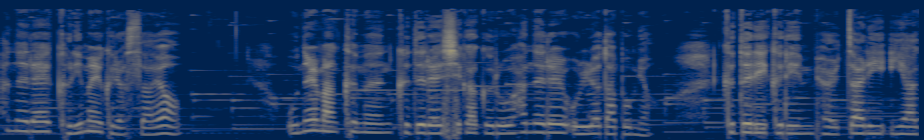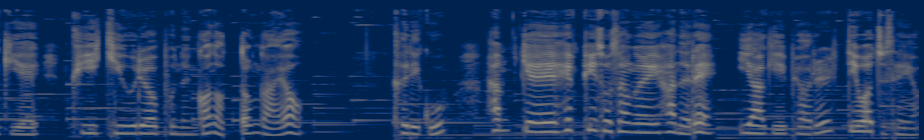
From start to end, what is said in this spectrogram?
하늘에 그림을 그렸어요. 오늘만큼은 그들의 시각으로 하늘을 올려다보며 그들이 그린 별자리 이야기에 귀 기울여 보는 건 어떤가요? 그리고 함께 해피 소성의 하늘에 이야기 별을 띄워주세요.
